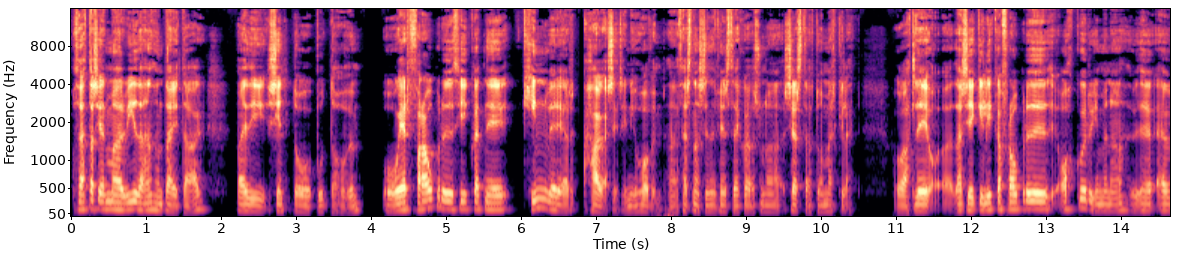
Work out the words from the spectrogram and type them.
Og þetta sér maður víða ennþann dag í dag, bæði Sint og Bútahofum og er frábriðið því hvernig kynverjar haga sér inn í hofum. Það er þessna sem þið finnst eitthvað svona sérstætt og merkilegt. Og allir, það sé ekki líka frábriðið okkur, ég menna, ef,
